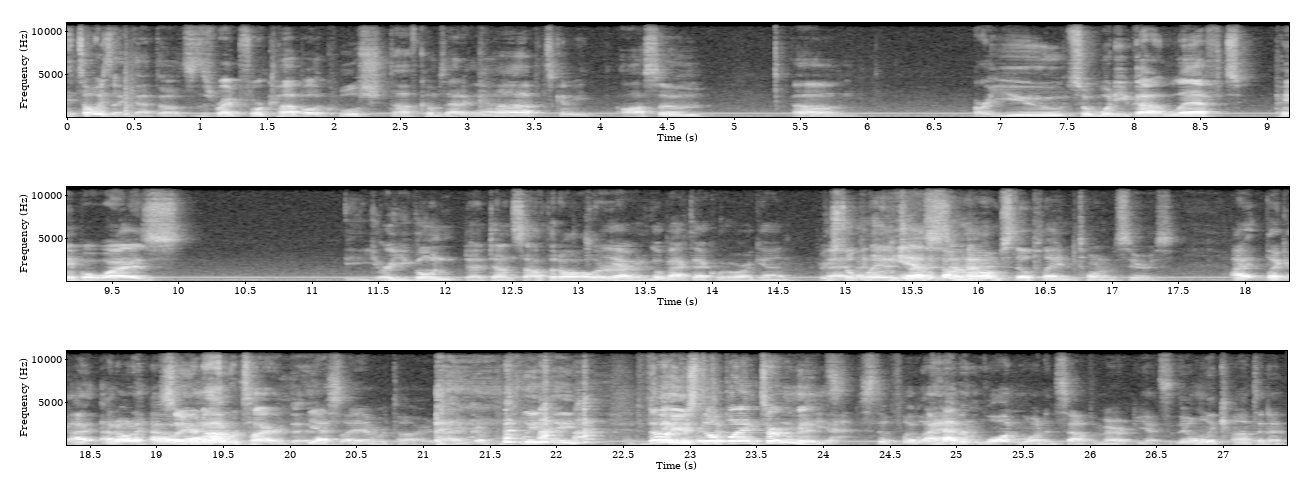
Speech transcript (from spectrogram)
It's always like that though. It's just right before cup, all the cool stuff comes out of Yeah. cup. It's gonna be awesome. Um, are you? So what do you got left paintball wise? Are you going uh, down south at all, or Yeah, I'm gonna go back to Ecuador again. Are you still Uh, playing in Yeah, somehow? I'm still playing the tournament series. I like I, I don't know how. so you're not retired then? Yes, I am retired. I'm completely. I'm No, you're still reti- playing tournaments. Yeah, still play. I haven't won one in South America yet. It's the only continent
